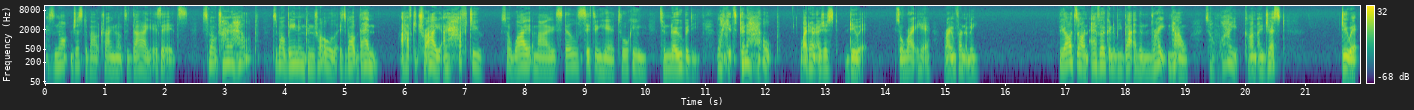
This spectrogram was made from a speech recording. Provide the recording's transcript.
It's not just about trying not to die, is it? It's, it's about trying to help. It's about being in control. It's about them. I have to try. I have to. So why am I still sitting here talking to nobody like it's going to help? Why don't I just do it? It's all right here, right in front of me. The odds aren't ever going to be better than right now. So why can't I just do it?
